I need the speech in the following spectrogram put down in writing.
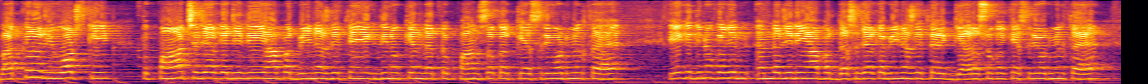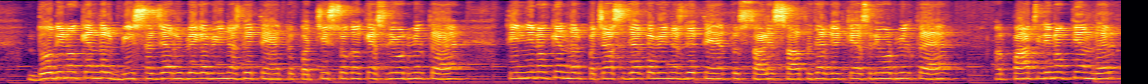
बात करें रिवॉर्ड्स की तो पाँच हज़ार का यदि यहाँ पर बिज़नेस देते हैं एक दिनों के अंदर तो पाँच सौ का कैश रिवॉर्ड मिलता है। एक दिनों के अंदर यदि यहाँ पर दस हज़ार का बिज़नेस देते हैं, ग्यारह सौ का कैश रिवॉर्ड मिलता है। दो दिनों के अंदर बीस हज़ार रुपये का बिज़नेस देते हैं तो पच्चीस सौ का कैश रिवॉर्ड मिलता है। तीन दिनों के अंदर पचास हज़ार का बिज़नेस देते हैं तो साढ़े सात हज़ार का कैश रिवॉर्ड मिलता है। और पाँच दिनों के अंदर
